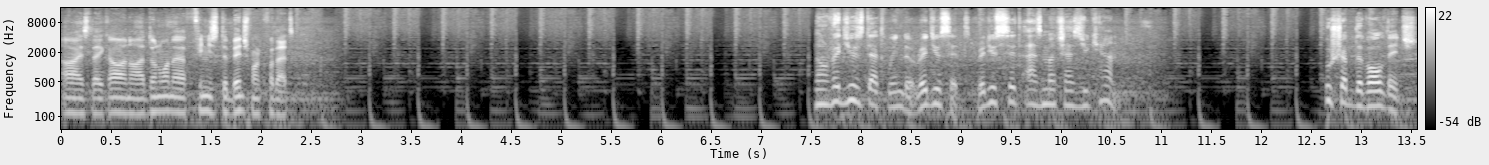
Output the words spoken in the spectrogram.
Oh, it's like, oh no, I don't want to finish the benchmark for that. Now reduce that window, reduce it, reduce it as much as you can push up the voltage.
